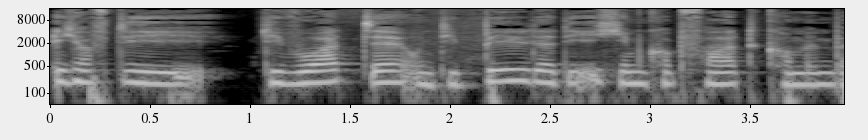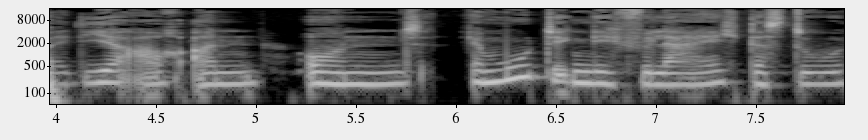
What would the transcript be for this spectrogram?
Ich hoffe, die, die Worte und die Bilder, die ich im Kopf hatte, kommen bei dir auch an. Und ermutigen dich vielleicht, dass du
